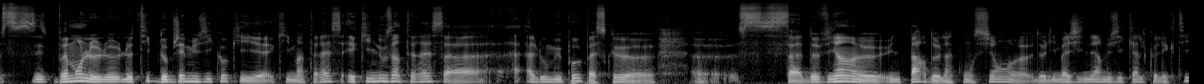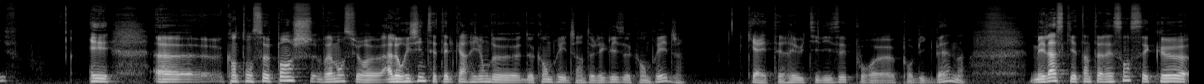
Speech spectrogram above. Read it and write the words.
c'est vraiment le, type d'objets musicaux qui, m'intéresse et qui nous intéresse à, à, l'UMUPO parce que ça devient une part de l'inconscient euh, de l'imaginaire musical collectif. Et euh, quand on se penche vraiment sur... Euh, à l'origine, c'était le carillon de, Cambridge, hein, de l'église de Cambridge qui a été réutilisé pour, pour Big Ben. Mais là, ce qui est intéressant, c'est que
